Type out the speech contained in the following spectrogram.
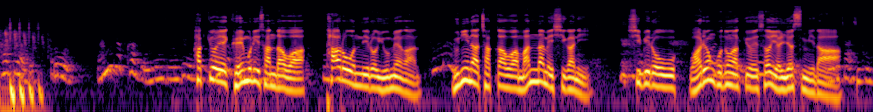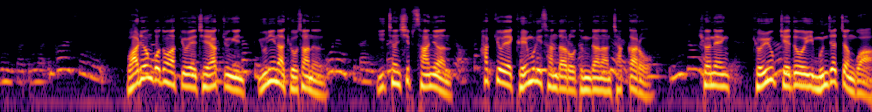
파괴하고 싶고 완벽하게 있는 존재인 학교에 괴물이 산다와 타로 언니로 유명한 윤이나 작가와 만남의 시간이 11월 오후 와룡고등학교에서 열렸습니다. 부분이거든요. 이걸 쌤이 와룡고등학교에 재학 중인 윤이나 교사는 2014년 학교에 괴물이 산다로 등단한 작가로 현행 교육 제도의 문제점과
